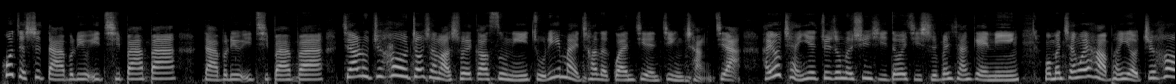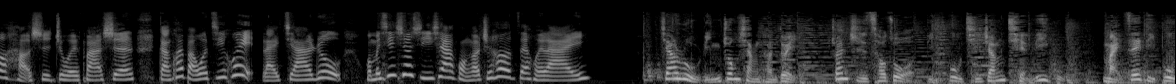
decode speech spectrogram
或者是 W 一七八八 W 一七八八，加入之后，钟祥老师会告诉你主力买超的关键进场价，还有产业追踪的讯息，都会及时分享给您。我们成为好朋友之后，好事就会发生，赶快把握机会来加入。我们先休息一下广告，之后再回来。加入林钟祥团队，专职操作底部起涨潜力股，买在底部，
